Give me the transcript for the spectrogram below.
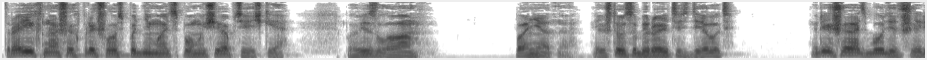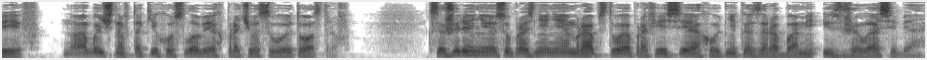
Троих наших пришлось поднимать с помощью аптечки. Повезло». «Понятно. И что собираетесь делать?» Решать будет шериф, но обычно в таких условиях прочесывают остров. К сожалению, с упразднением рабства профессия охотника за рабами изжила себя.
